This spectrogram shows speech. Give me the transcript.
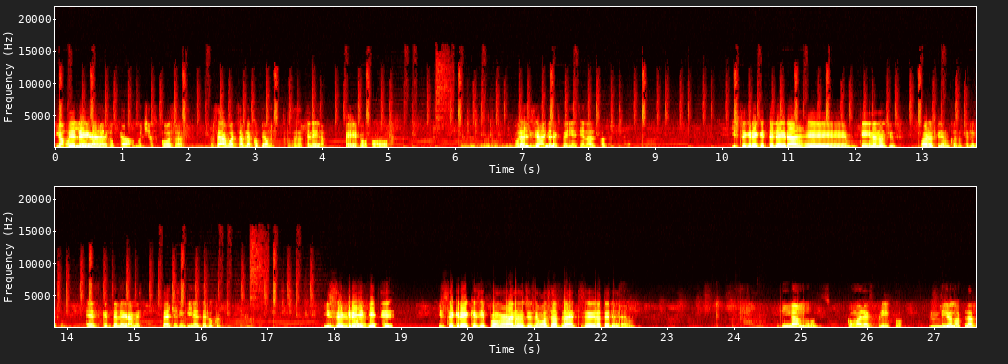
¿Y Telegram? le ha copiado muchas cosas. O sea, WhatsApp le ha copiado muchas cosas a Telegram, pero... O sea, ¿Y si usted se dan de cree- la experiencia en las dos. ¿Y usted cree que Telegram eh, tiene anuncios? Bueno, es que yo nunca uso Telegram. Es que Telegram está hecha sin fines de lucro. ¿Y usted Sí, cree no. que si- ¿y usted cree que si pongan anuncios en WhatsApp la gente se va a Telegram? Digamos, ¿cómo le explico? Mm, Sí, Yo no, la,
